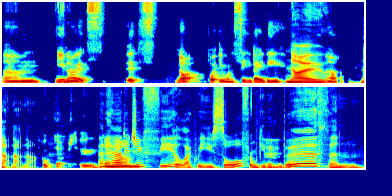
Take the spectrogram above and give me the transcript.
um, you know, it's it's not what you want to see, baby No. Um, no, no, no. hooked up to. And, how did um, you feel? Like, were you sore from giving birth? And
